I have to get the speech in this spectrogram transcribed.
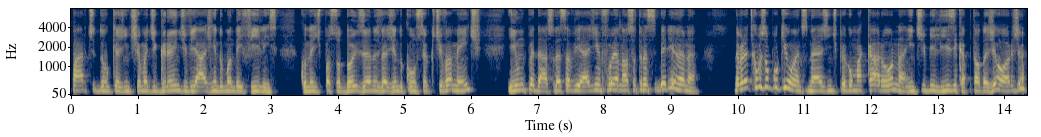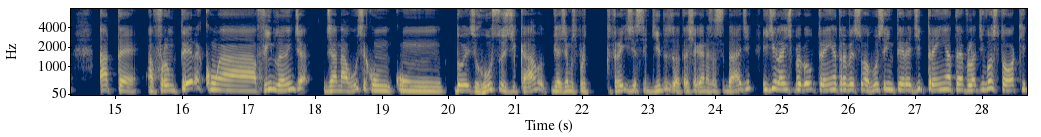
parte do que a gente chama de grande viagem do Monday Feelings, quando a gente passou dois anos viajando consecutivamente, e um pedaço dessa viagem foi a nossa Transiberiana. Na verdade, começou um pouquinho antes, né? A gente pegou uma carona em Tbilisi, capital da Geórgia, até a fronteira com a Finlândia, já na Rússia, com, com dois russos de carro. Viajamos por três dias seguidos até chegar nessa cidade. E de lá a gente pegou o trem, atravessou a Rússia inteira de trem até Vladivostok,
